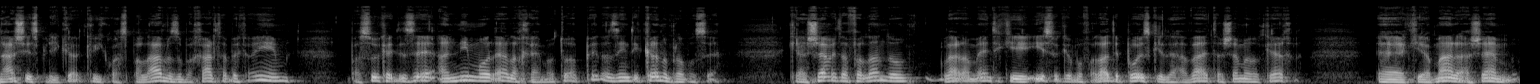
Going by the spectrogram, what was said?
Rashi explica que com as palavras do Bachar Tabakaim, Passu quer dizer, Animor Elachem, eu estou apenas indicando para você que Hashem está falando claramente que isso que eu vou falar depois, que Leavat Hashem Elokecha, é, que amar Hashem,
